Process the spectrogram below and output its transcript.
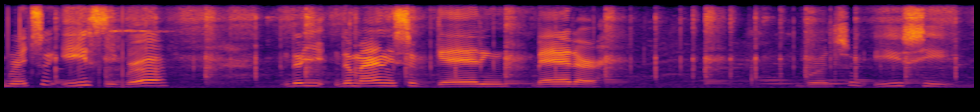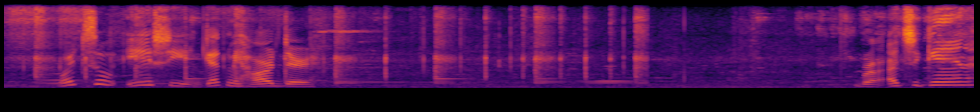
Bro, it's so easy, bro. The the man is so getting better. Bro, it's so easy. Why it's so easy? Get me harder. Bro, ads again.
